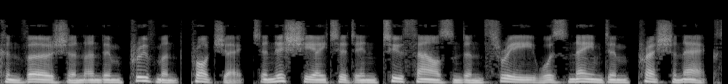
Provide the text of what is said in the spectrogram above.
conversion and improvement project initiated in 2003 was named Impression X.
